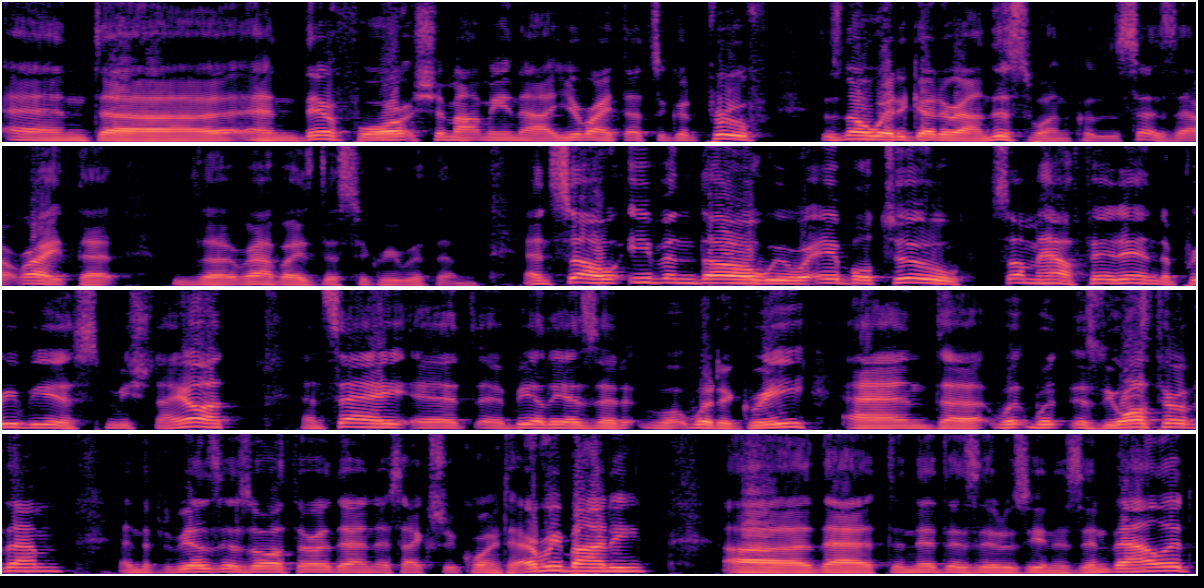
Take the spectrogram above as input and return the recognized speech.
and uh, and therefore Shema Mina, you're right. That's a good proof. There's no way to get around this one because it says outright that the rabbis disagree with them. And so even though we were able to somehow fit in the previous Mishnayot and say it, uh, would agree and uh, is the author of them, and if Eliezer is author, then it's actually according to everybody uh, that the Neder Zeruzin is invalid.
